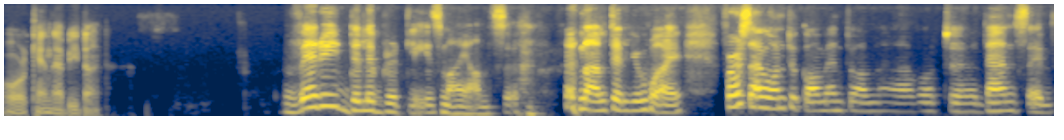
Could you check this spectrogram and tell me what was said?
or can that be done? Very deliberately is my answer. and I'll tell you why. First, I want to comment on uh, what uh, Dan said.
